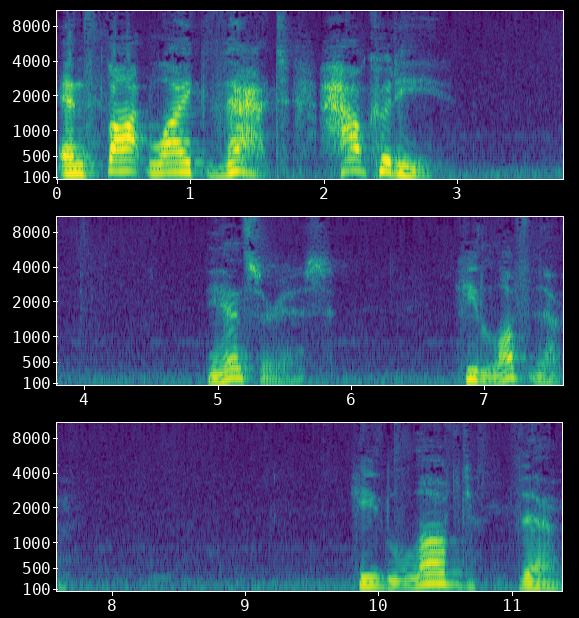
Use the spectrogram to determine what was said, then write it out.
and thought like that? How could he? The answer is, he loved them. He loved them.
